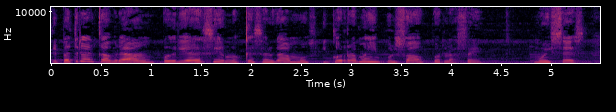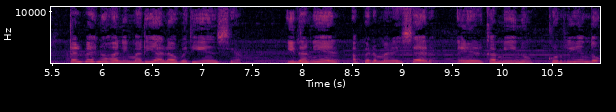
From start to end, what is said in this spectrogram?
El patriarca Abraham podría decirnos que salgamos y corramos impulsados por la fe. Moisés tal vez nos animaría a la obediencia, y Daniel a permanecer en el camino, corriendo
